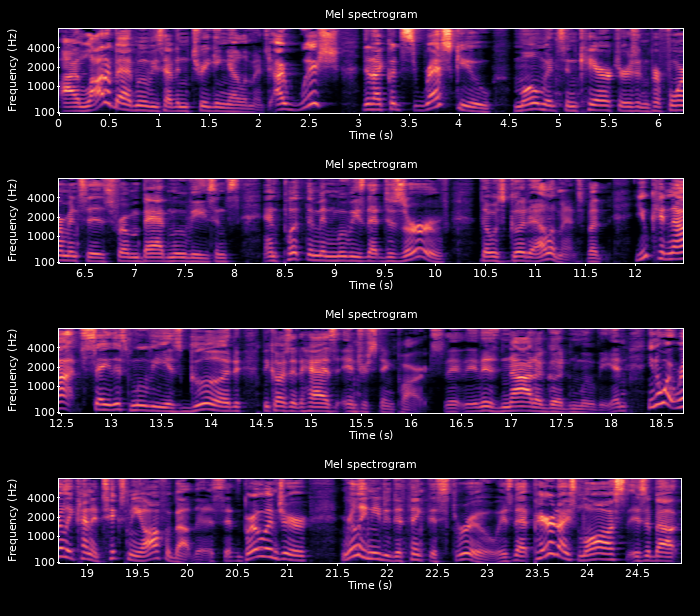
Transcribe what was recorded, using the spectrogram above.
a lot of bad movies have intriguing elements. I wish that I could rescue moments and characters and performances from bad movies and and put them in movies that deserve those good elements. But you cannot say this movie is good because it has interesting parts. It, it is not a good movie. And you know what really kind of ticks me off about this? That Berlinger really needed to think this through is that Paradise Lost is about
